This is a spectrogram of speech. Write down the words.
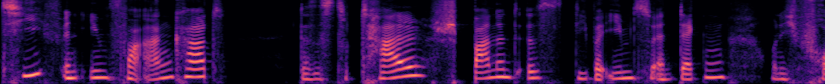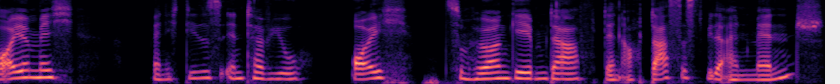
tief in ihm verankert, dass es total spannend ist, die bei ihm zu entdecken. Und ich freue mich, wenn ich dieses Interview euch zum Hören geben darf, denn auch das ist wieder ein Mensch,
